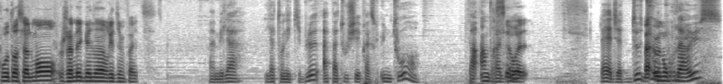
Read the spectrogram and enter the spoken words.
potentiellement jamais gagner un vrai teamfight. ouais, mais là là ton équipe bleue a pas touché presque une tour. Pas un C'est dragon. vrai. Là il y a déjà deux Bah, tours pour plus. Darius.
